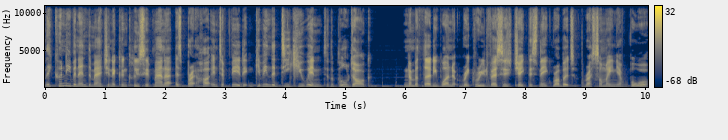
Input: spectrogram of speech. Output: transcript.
They couldn't even end the match in a conclusive manner as Bret Hart interfered, giving the DQ win to the Bulldog. Number 31 Rick Rude vs Jake the Snake Roberts, WrestleMania 4.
